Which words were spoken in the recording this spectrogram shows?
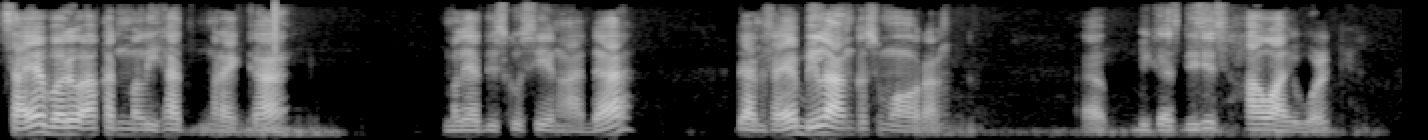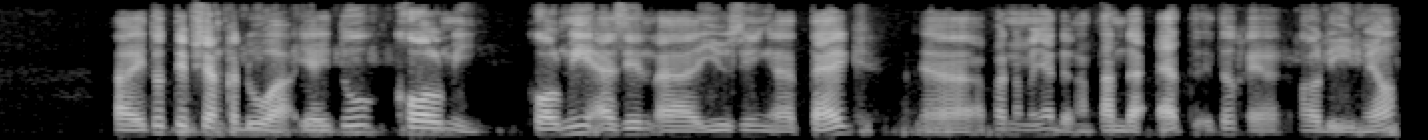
Saya baru akan melihat mereka, melihat diskusi yang ada, dan saya bilang ke semua orang, uh, because this is how I work. Uh, itu tips yang kedua, yaitu call me. Call me as in uh, using a tag, uh, apa namanya dengan tanda at itu kayak kalau di email.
